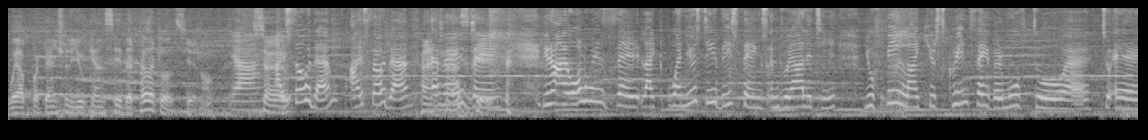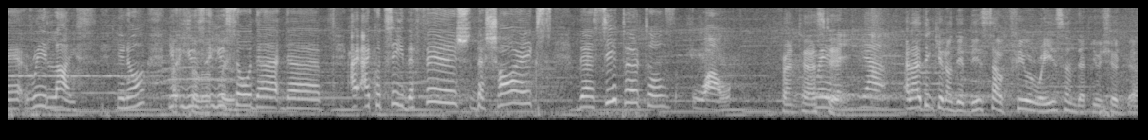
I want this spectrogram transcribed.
where potentially you can see the turtles, you know. Yeah, So I saw them. I saw them. Fantastic. Amazing. You know, I always say, like, when you see these things in reality, you feel like your screensaver moved to uh, to a real life. You know, you you, you saw the the. I, I could see the fish, the sharks, the sea turtles. Wow, fantastic. really? Yeah. And I think, you know, th- these are few reasons that you should uh,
